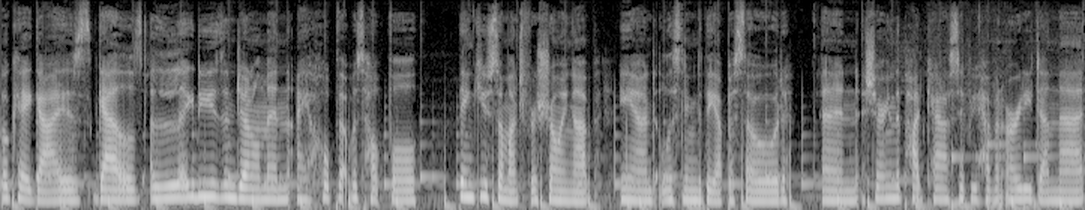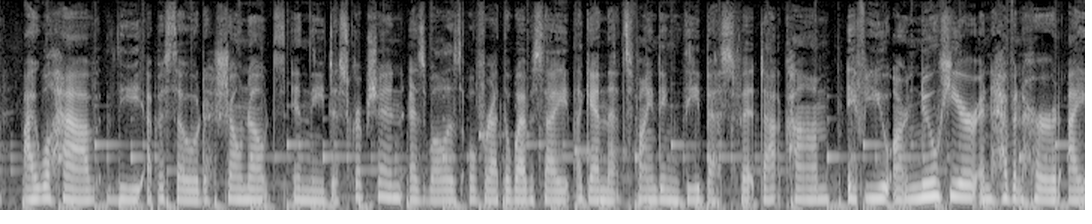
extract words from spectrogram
Okay, guys, gals, ladies, and gentlemen, I hope that was helpful. Thank you so much for showing up and listening to the episode and sharing the podcast if you haven't already done that. I will have the episode show notes in the description as well as over at the website. Again, that's findingthebestfit.com. If you are new here and haven't heard, I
